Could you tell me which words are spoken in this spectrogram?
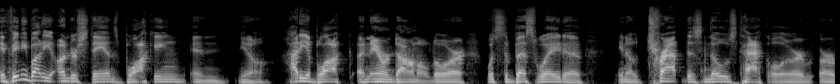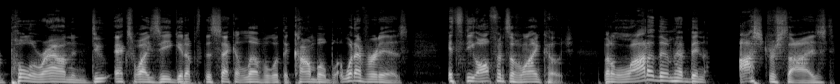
if anybody understands blocking and you know how do you block an Aaron Donald or what's the best way to you know, trap this nose tackle or or pull around and do X Y Z, get up to the second level with the combo, whatever it is. It's the offensive line coach, but a lot of them have been ostracized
